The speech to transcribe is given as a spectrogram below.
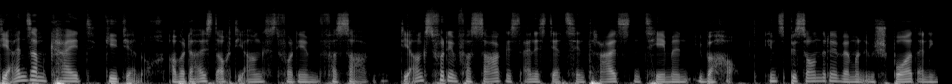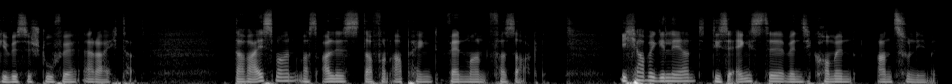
Die Einsamkeit geht ja noch, aber da ist auch die Angst vor dem Versagen. Die Angst vor dem Versagen ist eines der zentralsten Themen überhaupt, insbesondere wenn man im Sport eine gewisse Stufe erreicht hat. Da weiß man, was alles davon abhängt, wenn man versagt. Ich habe gelernt, diese Ängste, wenn sie kommen, anzunehmen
